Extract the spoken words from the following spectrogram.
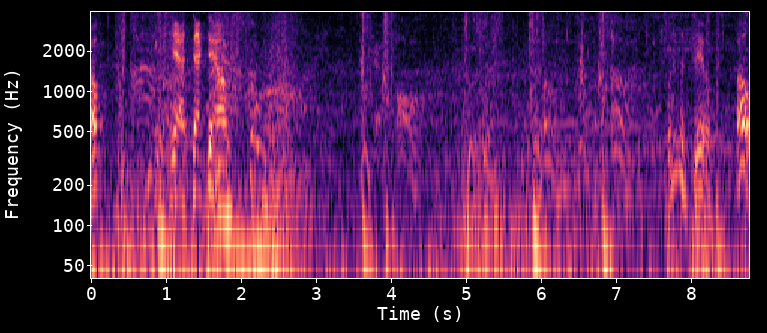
oh. Yeah, deck down. What does this do? Oh,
